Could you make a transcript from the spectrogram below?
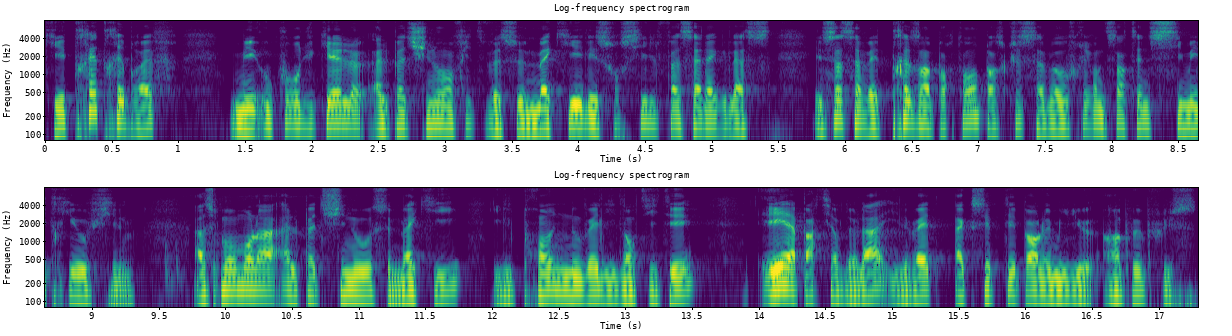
qui est très très bref, mais au cours duquel Al Pacino en fait va se maquiller les sourcils face à la glace. Et ça, ça va être très important parce que ça va offrir une certaine symétrie au film. À ce moment-là, Al Pacino se maquille, il prend une nouvelle identité, et à partir de là, il va être accepté par le milieu, un peu plus.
